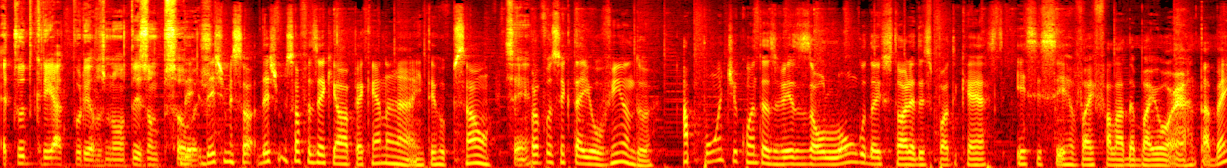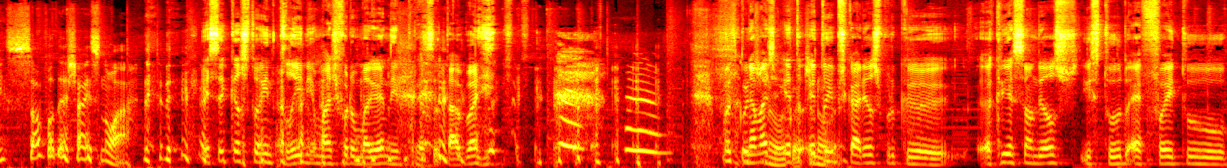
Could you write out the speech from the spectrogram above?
é tudo criado por eles, não utilizam De- pessoas. Deixa-me só, deixa só fazer aqui uma pequena interrupção. Sim. Pra você que tá aí ouvindo, aponte quantas vezes ao longo da história desse podcast esse ser vai falar da BioWare, tá bem? Só vou deixar isso no ar. Eu sei que eles estão em declínio, mas foram uma grande empresa, está bem? Mas continua, não, mas eu estou a ir buscar eles porque a criação deles, isso tudo, é feito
